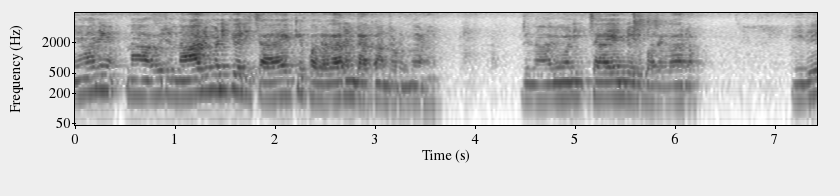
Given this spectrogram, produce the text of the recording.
ഞാൻ ഒരു നാല് മണിക്ക് ഒരു ചായക്ക് പലഹാരം ഉണ്ടാക്കാൻ തുടങ്ങുകയാണ്. ഒരു നാല് മണി ചായന്റെ ഒരു പലഹാരം. ഇത്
